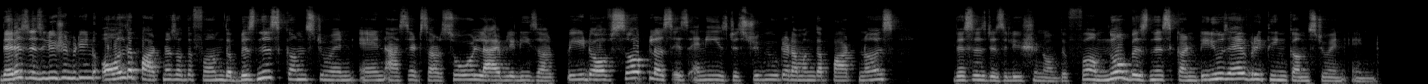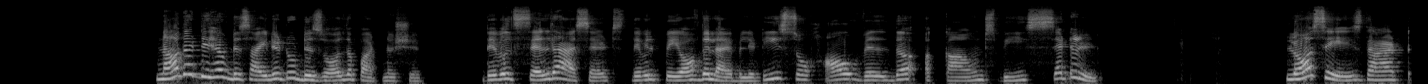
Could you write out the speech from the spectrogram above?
There is dissolution between all the partners of the firm. The business comes to an end. Assets are sold. Liabilities are paid off. Surplus is any is distributed among the partners. This is dissolution of the firm. No business continues. Everything comes to an end. Now that they have decided to dissolve the partnership, they will sell the assets, they will pay off the liabilities. So, how will the accounts be settled? Law says that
